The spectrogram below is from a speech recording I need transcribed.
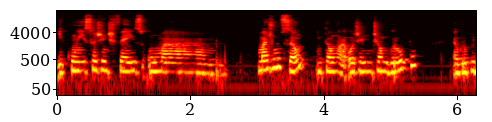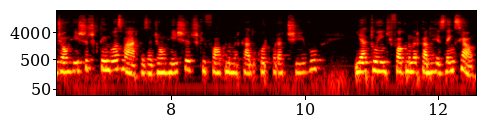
E com isso a gente fez uma, uma junção. Então, hoje a gente é um grupo, é o grupo John Richard, que tem duas marcas. A John Richard, que foca no mercado corporativo, e a Twin, que foca no mercado residencial.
